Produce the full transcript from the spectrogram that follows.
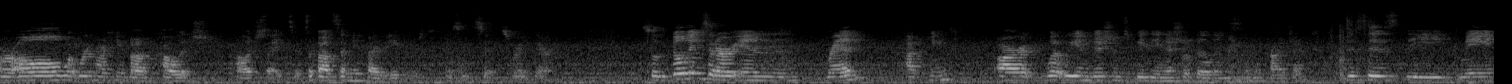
are all what we're talking about college, college sites. It's about seventy-five acres as it sits right there. So the buildings that are in red, hot pink, are what we envision to be the initial buildings in the project. This is the main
